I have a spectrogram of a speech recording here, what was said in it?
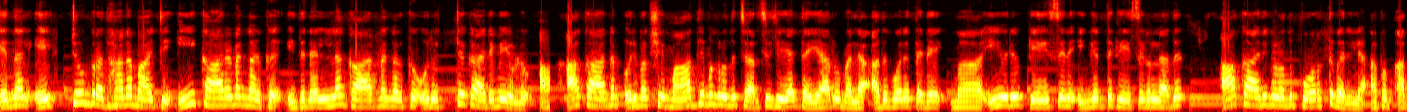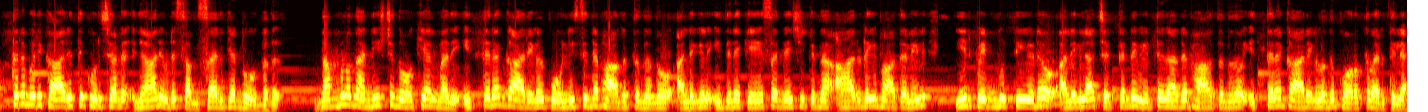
എന്നാൽ ഏറ്റവും പ്രധാനമായിട്ട് ഈ കാരണങ്ങൾക്ക് ഇതിനെല്ലാം കാരണങ്ങൾക്ക് ഒരു ഒരൊറ്റ കാര്യമേ ഉള്ളൂ. ആ- കാരണം ഒരുപക്ഷെ മാധ്യമങ്ങളൊന്നും ചർച്ച ചെയ്യാൻ തയ്യാറുമല്ല. അതുപോലെ തന്നെ ഈ ഒരു കേസിന് ഇങ്ങനത്തെ കേസുകളിൽ അത് ആ കാര്യങ്ങളൊന്നും പുറത്തു വരില്ല. അപ്പം അത്തരം ഒരു കാര്യത്തെ കുറിച്ചാണ് ഞാൻ ഇവിടെ സംസാരിക്കാൻ പോകുന്നത്. നമ്മളൊന്ന് അന്വേഷിച്ച് നോക്കിയാൽ മതി. ഇത്തരം കാര്യങ്ങൾ പോലീസിന്റെ ഭാഗത്തു നിന്നോ അല്ലെങ്കിൽ ഇതിനെ കേസ് അന്വേഷിക്കുന്ന ആരുടെയും ഭാഗത്ത് അല്ലെങ്കിൽ ഈ പെൺകുട്ടിയുടെയോ അല്ലെങ്കിൽ ആ ചെക്കന്റെ വീട്ടുകാരുടെ ഭാഗത്തു നിന്നോ ഇത്തരം കാര്യങ്ങളൊന്നും പുറത്തു വരത്തില്ല.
